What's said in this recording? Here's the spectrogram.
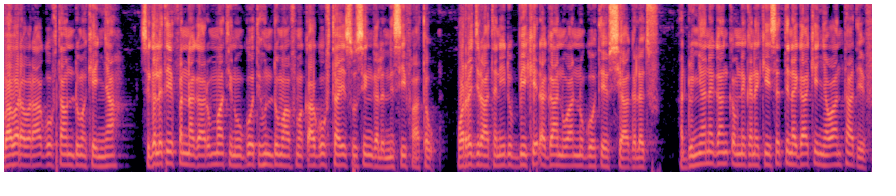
Bara baraa gooftaa hunduma keenyaa si galateeffannaa gaarummaatiin goote hundumaaf maqaa gooftaa yesuusiin galannisiif haa ta'u. Warra jiraatanii dubbii kee dhagaan waan nu gooteef si haa galatu. Addunyaa nagaa hin qabne kana keessatti nagaa keenya waan taateef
